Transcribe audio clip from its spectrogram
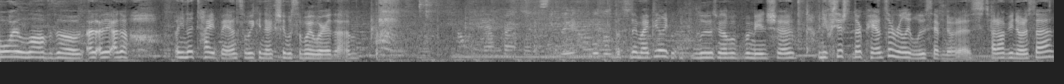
Oh, I love those. I, I, I, I need a tight band so we can actually with the way wear them. But they might be like loose, When you see their pants are really loose, I've noticed. I don't know if you noticed that.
